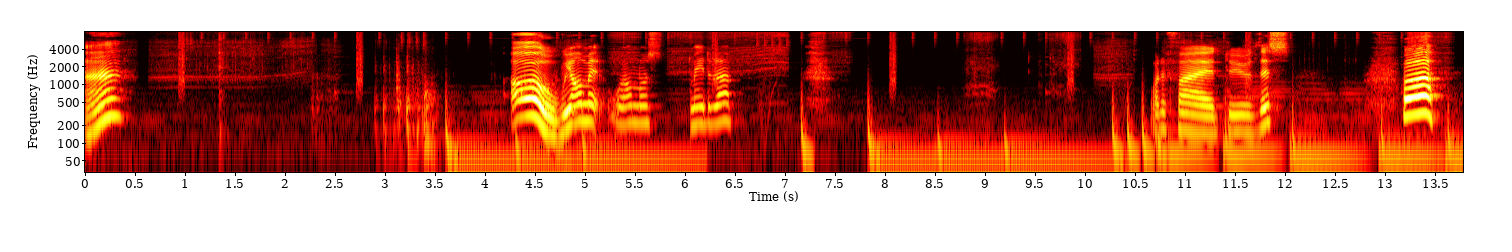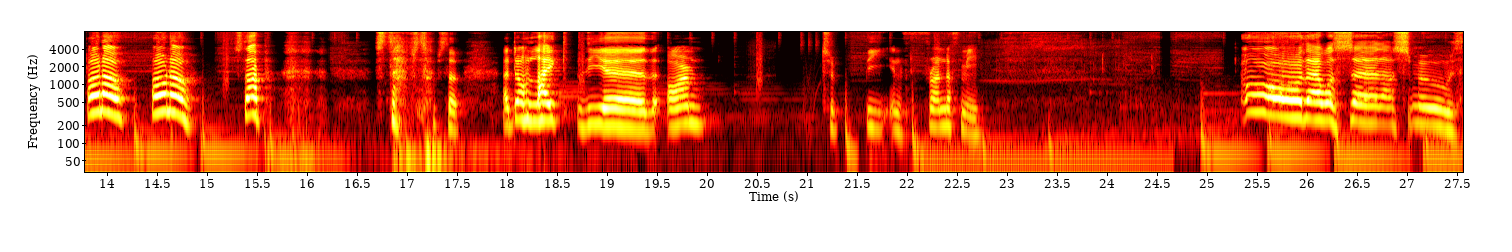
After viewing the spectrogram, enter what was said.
Huh? Oh, we all made we almost made it up. What if I do this? Oh, oh no, oh no, stop. stop, stop, stop. I don't like the uh, the arm to be in front of me. Oh, that was uh, that was smooth.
